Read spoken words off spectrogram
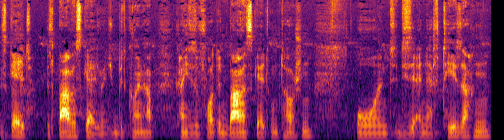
ist Geld, ist bares Geld. Wenn ich einen Bitcoin habe, kann ich sofort in bares Geld umtauschen. Und diese NFT-Sachen,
